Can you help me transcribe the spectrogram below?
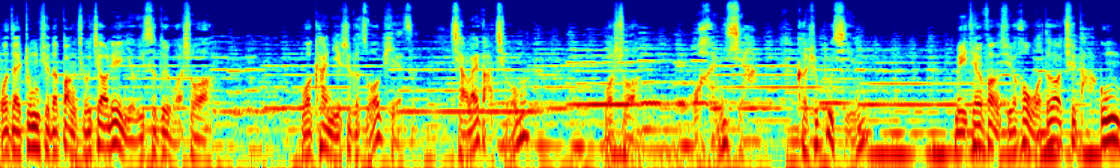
我在中学的棒球教练有一次对我说：“我看你是个左撇子，想来打球吗？”我说：“我很想，可是不行。每天放学后我都要去打工，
